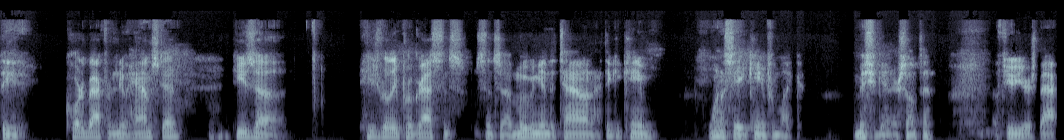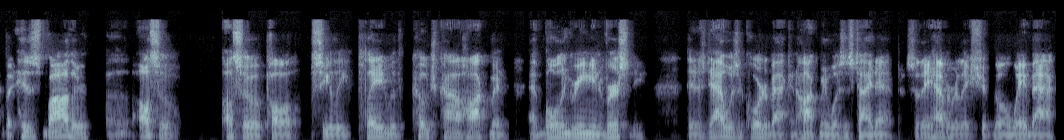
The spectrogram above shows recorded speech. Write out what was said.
the quarterback from New Hampstead. Mm-hmm. He's uh he's really progressed since since uh, moving into town. I think he came, I want to say he came from like Michigan or something a few years back. But his father, uh, also also Paul Seeley, played with Coach Kyle Hockman at Bowling Green University. That his dad was a quarterback and Hockman was his tight end. So they have a relationship going way back.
